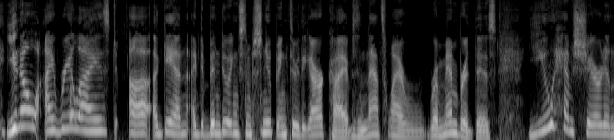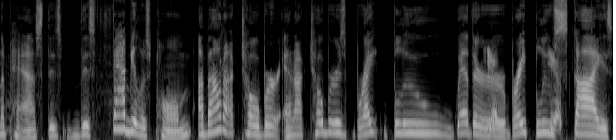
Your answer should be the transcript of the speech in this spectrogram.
You know, I realized uh, again, I'd been doing some snooping through the archives, and that's why I remembered this. You have shared in the past this this fabulous poem about October and October's bright blue weather, yep. bright blue yep. skies.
